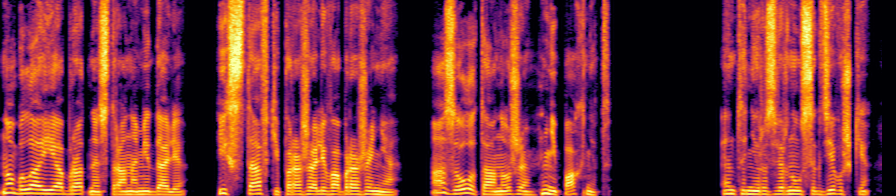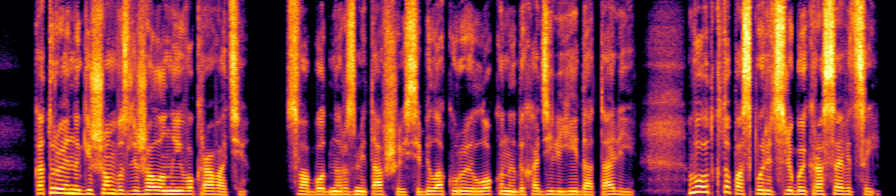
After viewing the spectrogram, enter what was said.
но была и обратная сторона медали. Их ставки поражали воображение, а золото оно же не пахнет. Энтони развернулся к девушке, которая нагишом возлежала на его кровати. Свободно разметавшиеся белокурые локоны доходили ей до талии. Вот кто поспорит с любой красавицей.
